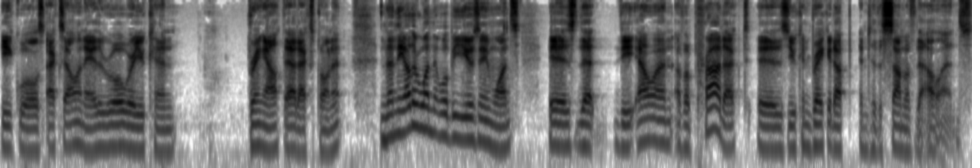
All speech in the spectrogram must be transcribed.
equals x ln a, the rule where you can bring out that exponent. And then the other one that we'll be using once is that the ln of a product is you can break it up into the sum of the ln's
